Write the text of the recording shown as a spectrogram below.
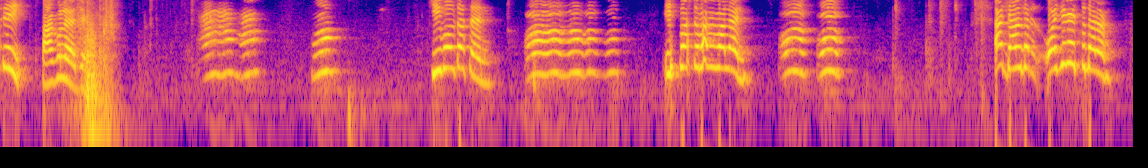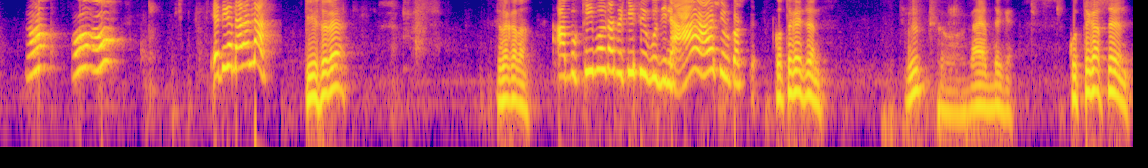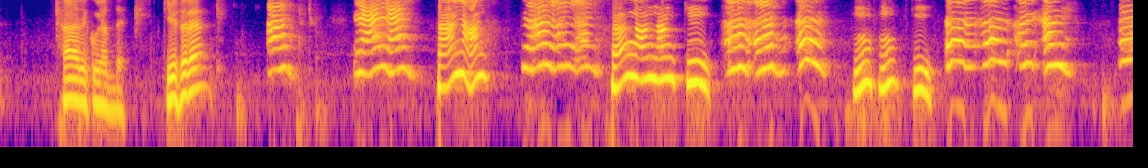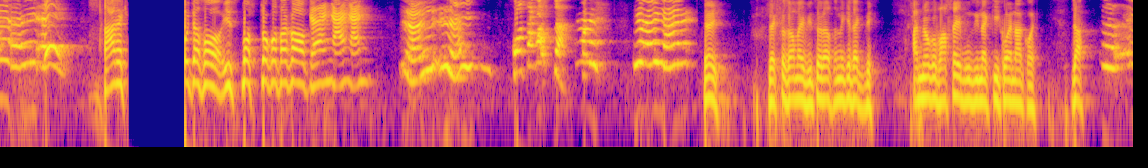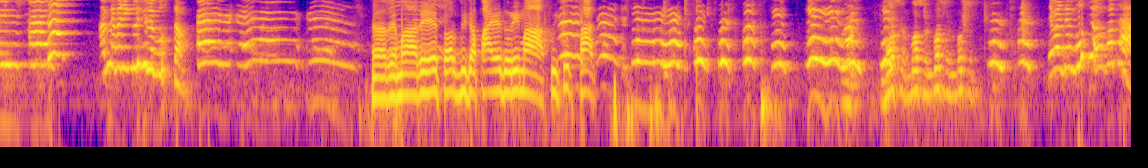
আসতেছি পাগল হয়ে যায় কি বলতেছেন? স্পষ্ট ভাবে বলেন দাঁড়ান দাঁড়ান ওই জায়গায় তো দাঁড়ান। এদিকে দাঁড়ান না। কি রে? এটা কারা আব্বু কি বলতেছে কিছুই বুঝি না। আ শুরু করছে। করতে গেছেন গায়ের দেখে। করতে আসছেন? হ্যাঁ রে কই হাত দে। কি হয়েছে রে? আং, আং। আং, আং, আং, কি? হুম হুম কি? আরে কইতাছ? স্পষ্ট কথা কও। কথা কষ্টা এই দেখ তো জামাই ভিতরে আছে নাকি? দেখ দে। আমি ওকে ভাষায় বুঝি না কি কয় না কয়। যা আমি আবার ইংলিশ হলে বুঝতাম আরে মা রে তোর দুইটা পায়ে ধরি মা তুই চুপ থাক। বসেন বসেন বসেন বসেন। জামাই তুমি বুঝছ কথা?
